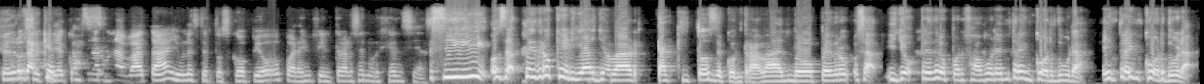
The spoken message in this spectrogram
Pedro se quería comprar una bata y un estetoscopio para infiltrarse en urgencias. Sí, o sea, Pedro quería llevar taquitos de contrabando, Pedro, o sea, y yo, Pedro, por favor, entra en cordura, entra en cordura.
